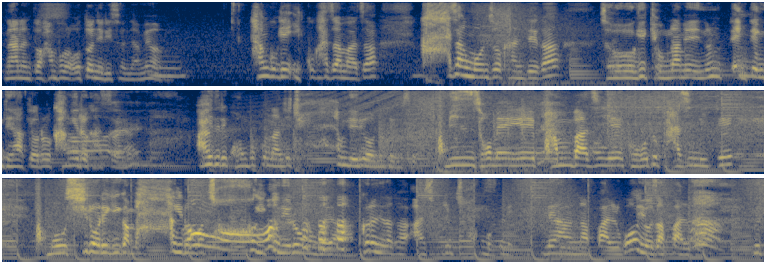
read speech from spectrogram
나는 또 한 번 어떤 일이 있었냐면 음. 한국에 입국하자마자 가장 먼저 간 데가 저기 경남에 있는 땡땡 대학교를 강의를 갔어요. 아이들이 공부 끝난 뒤쭉 내려오는 데였어요. 민소매에 반바지에 그것도 바지 밑에 뭐 실어레기가 막 이런 거쭉 입고 내려오는 거야. 그러다가 아이스크림 쭉 먹더니 내 하나 빨고 여자 빨고 그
